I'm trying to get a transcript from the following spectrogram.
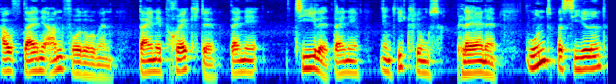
auf deine Anforderungen, deine Projekte, deine Ziele, deine Entwicklungspläne und basierend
